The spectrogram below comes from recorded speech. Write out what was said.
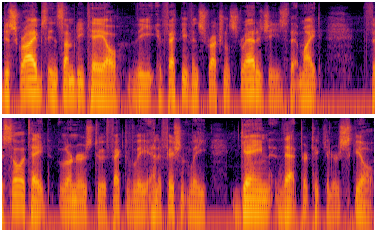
describes in some detail the effective instructional strategies that might facilitate learners to effectively and efficiently gain that particular skill.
